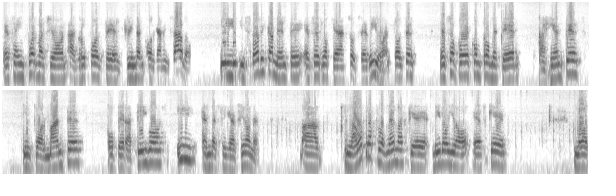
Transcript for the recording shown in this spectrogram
esa información a grupos del crimen organizado. Y históricamente eso es lo que ha sucedido. Entonces, eso puede comprometer agentes, informantes, operativos y investigaciones. Ah, la otra problema que miro yo es que los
